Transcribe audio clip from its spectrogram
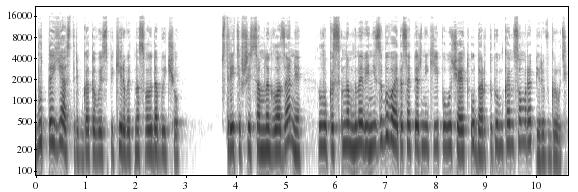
будто ястреб, готовый спикировать на свою добычу. Встретившись со мной глазами, Лукас на мгновение забывает о сопернике и получает удар тупым концом рапиры в грудь.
